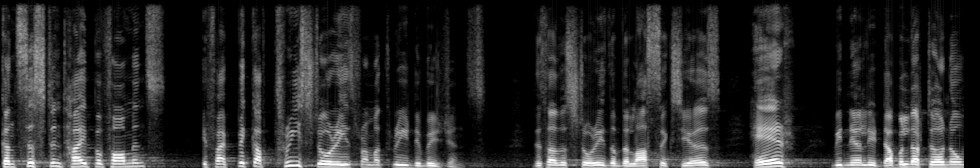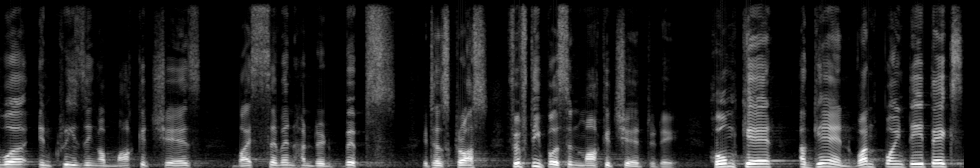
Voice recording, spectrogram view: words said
Consistent high performance. If I pick up three stories from our three divisions, these are the stories of the last six years. Here, we nearly doubled our turnover, increasing our market shares by 700 bips it has crossed 50% market share today. Home care, again, 1.8x,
